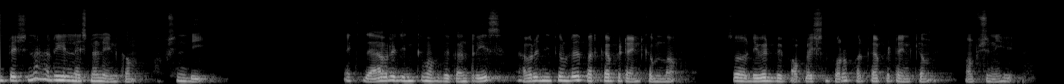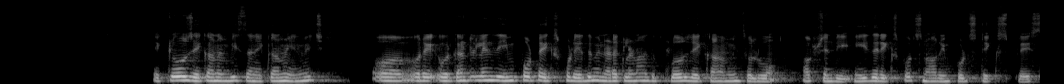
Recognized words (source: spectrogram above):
இன்ஃப்ளேஷனா real national income option D next the average income of the country's average இன்கம்ன்றது பர் கேபிட்டா இன்கம் தான். ஸோ டிவைட் பை பாப்புலேஷன் போகிறோம் per capita income option A A closed economy is an economy in which ஒரு ஒரு கண்ட்ரிலேருந்து இம்போர்ட் எக்ஸ்போர்ட் எதுவுமே நடக்கலைன்னா அது க்ளோஸ்ட் எக்கானமின்னு சொல்லுவோம். Option D neither exports nor imports takes place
